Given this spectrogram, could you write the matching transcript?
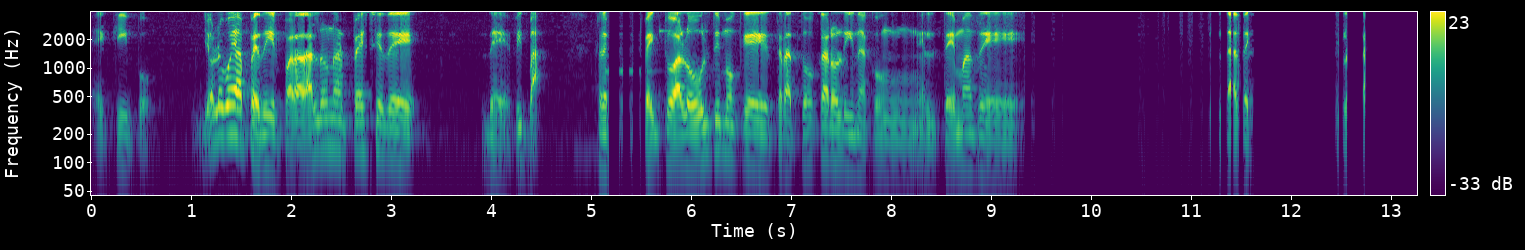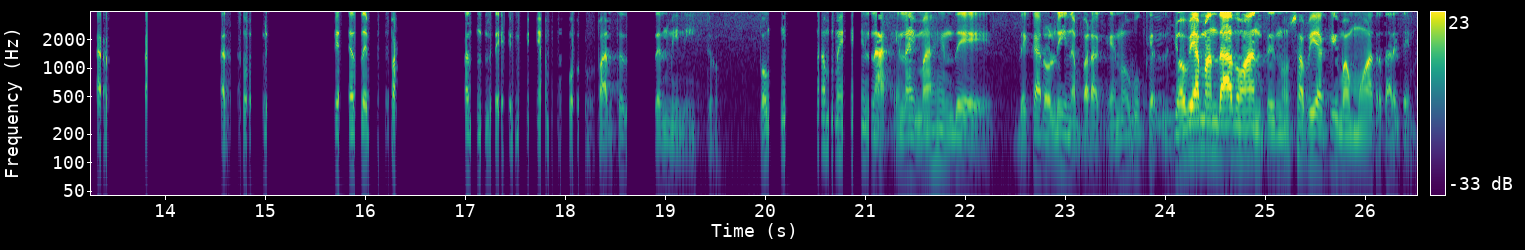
equipo. Yo le voy a pedir para darle una especie de, de feedback respecto a lo último que trató Carolina con el tema de la declaración de pandemia por parte del ministro. Póngame en la, en la imagen de, de, Carolina para que no busque. Yo había mandado antes, no sabía que íbamos a tratar el tema.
